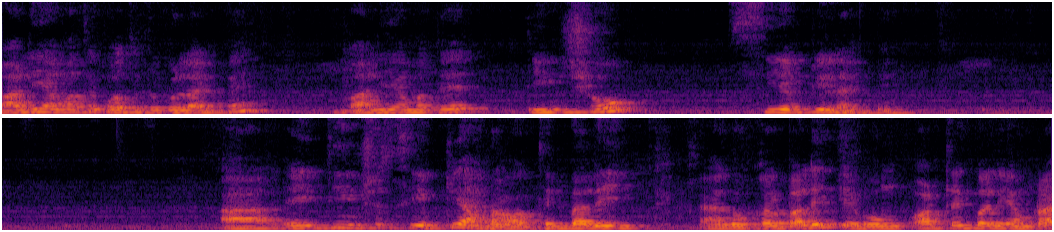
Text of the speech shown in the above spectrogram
বালি আমাদের কতটুকু লাগবে? বালি আমাদের তিনশো সিএফটি লাগবে। আর এই তিনশো সিএফটি আমরা অর্ধেক বালি লোকাল বালি এবং অর্ধেক বালি আমরা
